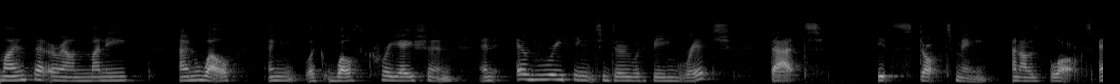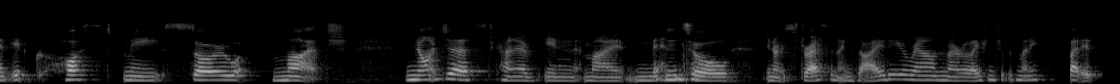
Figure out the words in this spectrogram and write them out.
mindset around money and wealth and like wealth creation and everything to do with being rich that it stopped me and I was blocked and it cost me so much not just kind of in my mental you know stress and anxiety around my relationship with money but it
